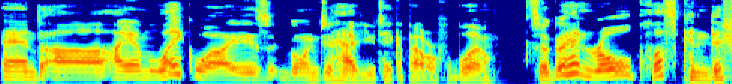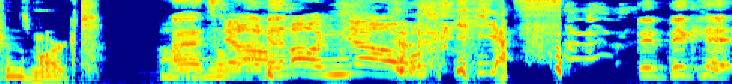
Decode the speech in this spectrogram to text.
And uh, I am likewise going to have you take a powerful blow. So go ahead and roll plus conditions marked. Oh, That's no. 11. Oh no. yes! Big, big hit.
